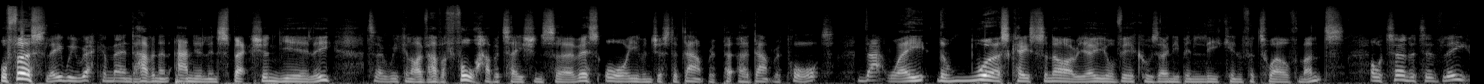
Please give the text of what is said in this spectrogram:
Well, firstly, we recommend having an annual inspection yearly, so we can either have a full habitation service or even just a damp, rep- a damp report. That way, the worst case scenario, your vehicle's only been leaking for 12 months. Alternatively,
